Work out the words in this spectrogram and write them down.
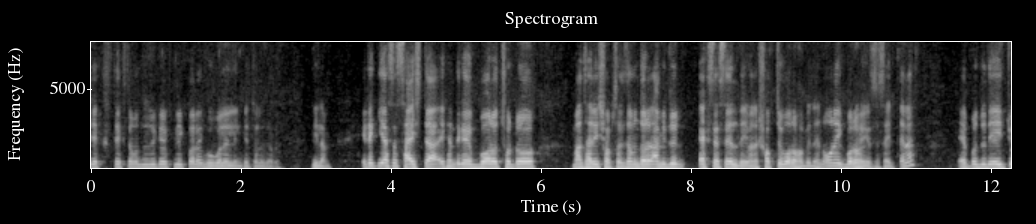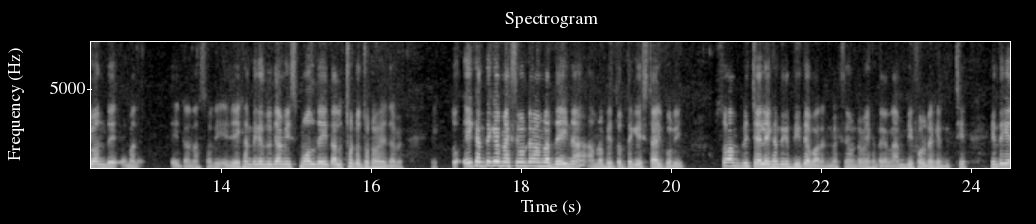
টেক্সট টেক্সটের মধ্যে যদি কেউ ক্লিক করে গুগলের লিঙ্কে চলে যাবে। দিলাম। এটা কি আছে সাইজটা এখান থেকে বড়, ছোট, মাঝারি সব সাইজ যেমন ধরেন আমি যদি এক্সএসএল দেই মানে সবচেয়ে বড় হবে। দেখেন অনেক বড় হয়ে গেছে সাইজ তাই না? এরপর যদি এইচ ওয়ান দে মানে এটা না সরি এই যে এখান থেকে যদি আমি স্মল দেই, তাহলে ছোট ছোট হয়ে যাবে। তো এইখান থেকে ম্যাক্সিমাম টাইম আমরা দেই না, আমরা ভেতর থেকে স্টাইল করি। সো আপনি চাইলে এখান থেকে দিতে পারেন। ম্যাক্সিমাম টাইম এখান থেকে আমি ডিফল্ট রেখে দিচ্ছি। এখান থেকে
